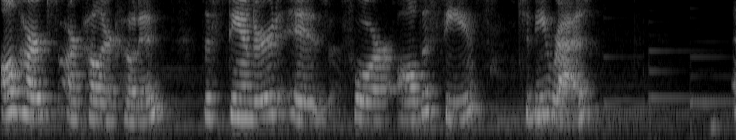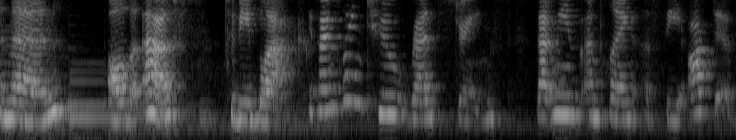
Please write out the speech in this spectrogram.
All harps are color coded. The standard is for all the C's to be red, and then all the F's to be black. If I'm playing two red strings, that means I'm playing a C octave,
